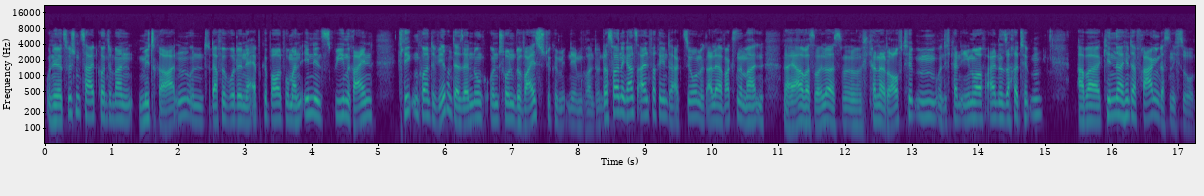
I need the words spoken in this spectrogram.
Und in der Zwischenzeit konnte man mitraten und dafür wurde eine App gebaut, wo man in den Screen reinklicken konnte während der Sendung und schon Beweisstücke mitnehmen konnte. Und das war eine ganz einfache Interaktion und alle Erwachsenen meinten, naja, was soll das? Ich kann da drauf tippen und ich kann eh nur auf eine Sache tippen. Aber Kinder hinterfragen das nicht so.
